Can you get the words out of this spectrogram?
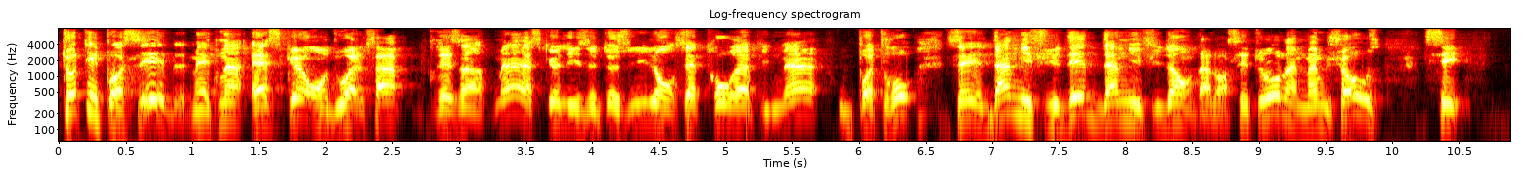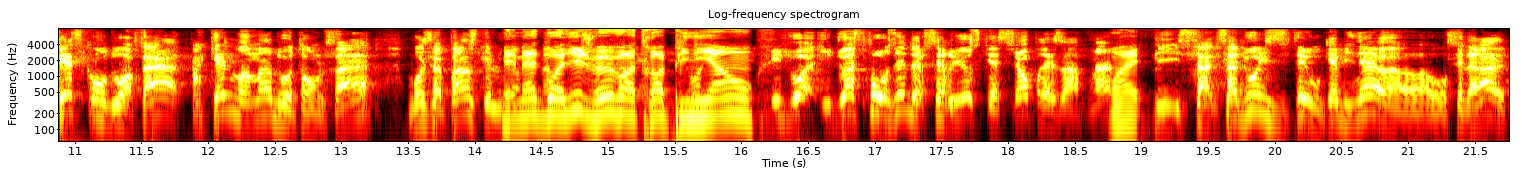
tout est possible. Maintenant, est-ce qu'on doit le faire présentement? Est-ce que les États-Unis l'ont fait trop rapidement ou pas trop? C'est damn if you did, damn if you don't. Alors, c'est toujours la même chose. C'est qu'est-ce qu'on doit faire? À quel moment doit-on le faire? Moi, je pense que... Mais Maître Boily, je veux votre opinion. Il doit, il doit, se poser de sérieuses questions présentement. Ouais. Puis ça, ça, doit hésiter. Au cabinet, euh, au fédéral,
